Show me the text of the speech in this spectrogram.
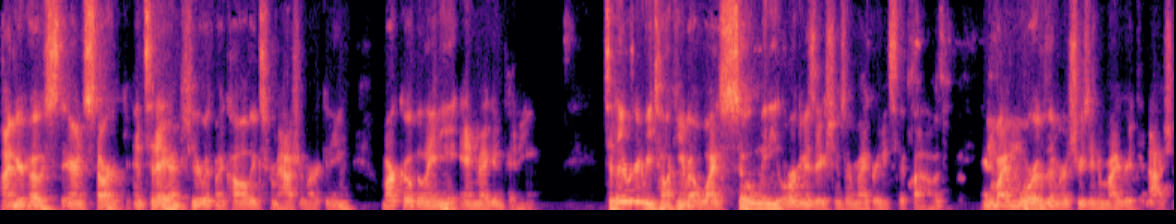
I'm your host, Aaron Stark, and today I'm here with my colleagues from Azure Marketing, Marco Bellini and Megan Pennie. Today we're going to be talking about why so many organizations are migrating to the cloud and why more of them are choosing to migrate to Azure.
